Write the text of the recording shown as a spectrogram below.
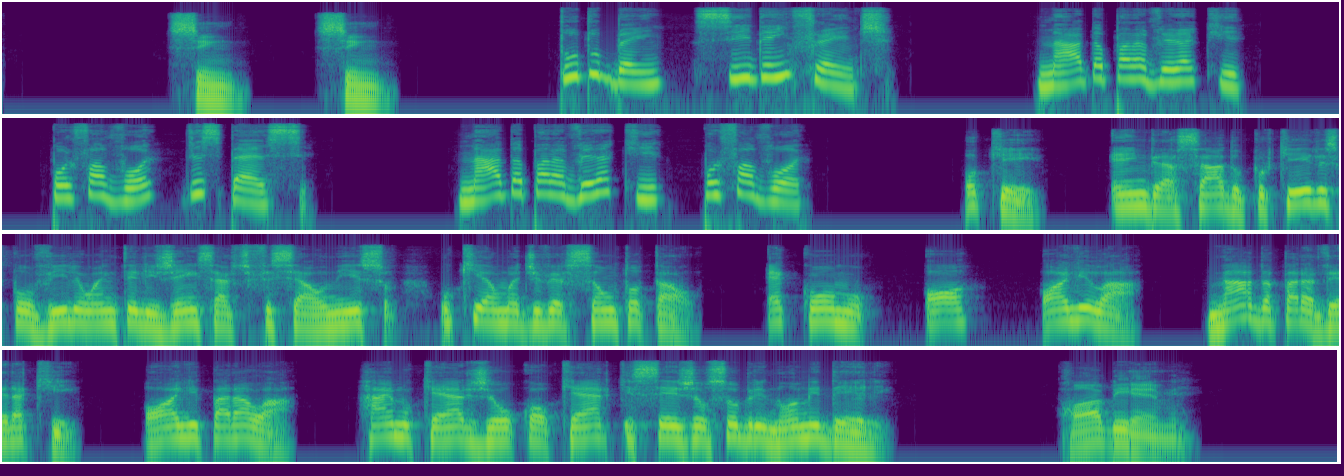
Sim, sim. Tudo bem, siga em frente. Nada para ver aqui. Por favor, disperse. Nada para ver aqui, por favor. Ok. É engraçado porque eles polvilham a inteligência artificial nisso, o que é uma diversão total. É como, ó, oh, olhe lá. Nada para ver aqui. Olhe para lá. Raimo Kerge ou qualquer que seja o sobrenome dele. Rob M.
